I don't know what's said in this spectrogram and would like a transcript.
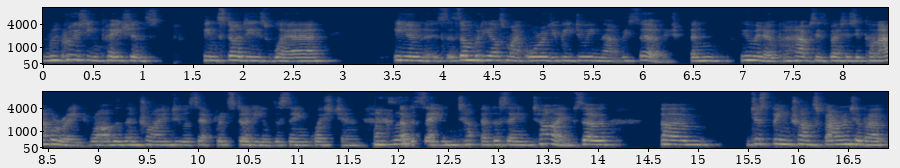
recruiting patients in studies where you know somebody else might already be doing that research and you know perhaps it's better to collaborate rather than try and do a separate study of the same question exactly. at the same t- at the same time so um, just being transparent about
